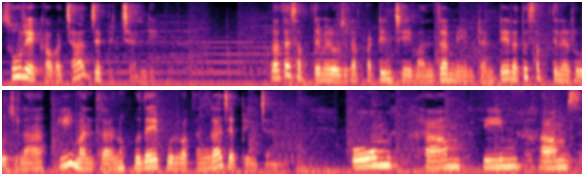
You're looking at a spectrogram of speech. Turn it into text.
సూర్య కవచ జపించండి. రథసప్తమి రోజున పఠించే మంత్రం ఏమిటంటే రథసప్తమి రోజున ఈ మంత్రాలను హృదయపూర్వకంగా జపించండి. ఓం హ్రాం హ్రీం హ్రాం స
